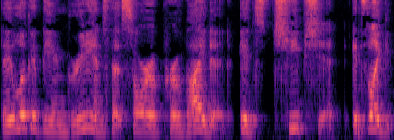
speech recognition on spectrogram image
they look at the ingredients that Sora provided. It's cheap shit. It's like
